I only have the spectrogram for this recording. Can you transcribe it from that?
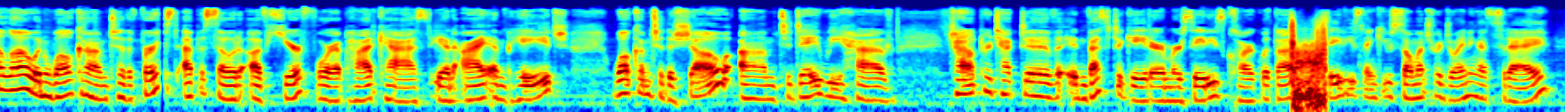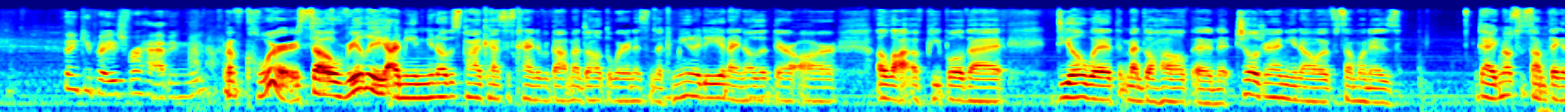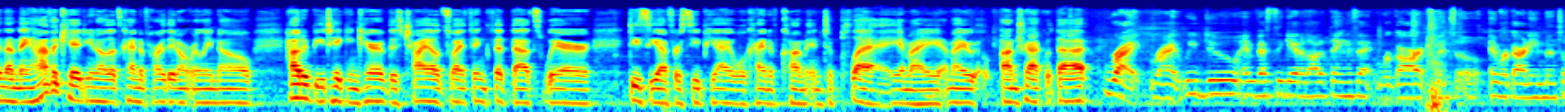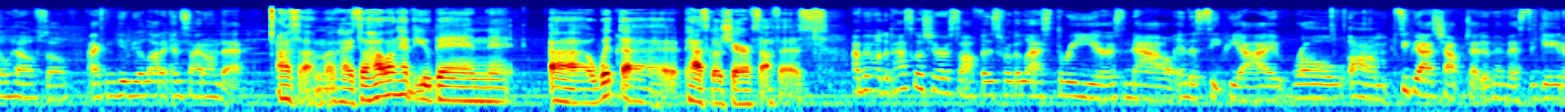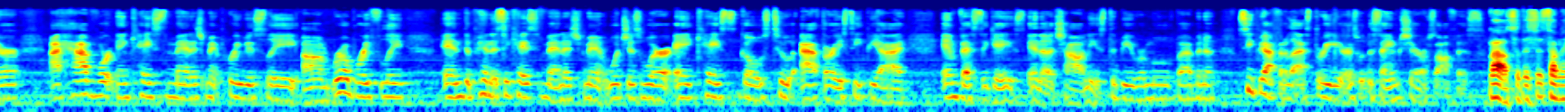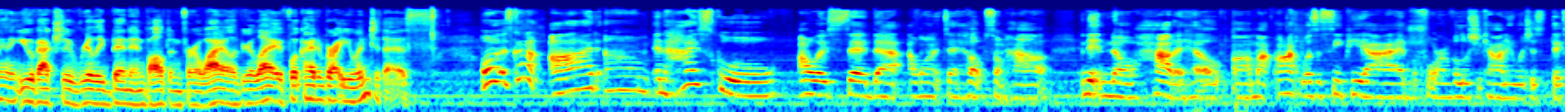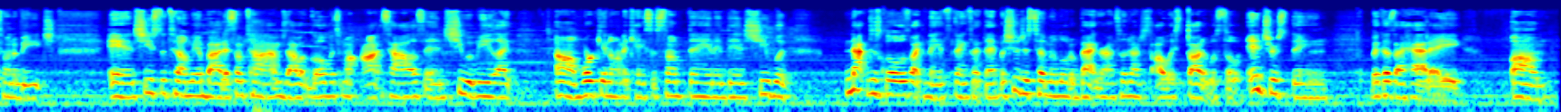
Hello and welcome to the first episode of Here for It podcast. And I am Paige. Welcome to the show. Um, today we have Child Protective Investigator Mercedes Clark with us. Mercedes, thank you so much for joining us today. Thank you, Paige, for having me. Of course. So, really, I mean, you know, this podcast is kind of about mental health awareness in the community, and I know that there are a lot of people that deal with mental health and children. You know, if someone is diagnosed with something and then they have a kid, you know, that's kind of hard. They don't really know how to be taking care of this child. So I think that that's where DCF or CPI will kind of come into play. Am I am I on track with that? Right, right. We do investigate a lot of things that regard mental and regarding mental health. So I can give you a lot of insight on that. Awesome. Okay. So how long have you been uh, with the Pasco Sheriff's Office? I've been with the Pasco Sheriff's Office for the last three years now in the CPI role. Um, CPI is Child Protective Investigator. I have worked in case management previously, um, real briefly, in dependency case management, which is where a case goes to after a CPI investigates and a child needs to be removed. But I've been a CPI for the last three years with the same sheriff's office. Wow, so this is something that you have actually really been involved in for a while of your life. What kind of brought you into this? Well, it's kind of odd. Um, in high school, I always said that I wanted to help somehow and didn't know how to help. Um, my aunt was a CPI before in Volusia County, which is Daytona Beach, and she used to tell me about it. Sometimes I would go over to my aunt's house and she would be like um, working on a case or something, and then she would not disclose like names, things like that, but she would just tell me a little background. So I just always thought it was so interesting because I had a um,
